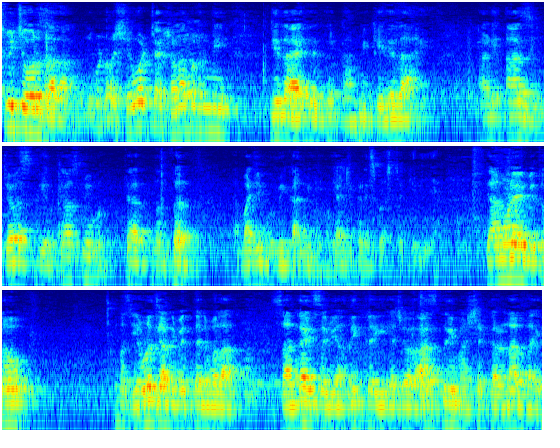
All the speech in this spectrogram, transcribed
स्विच ओव्हर झाला. म्हणजे म्हटलं शेवटच्या क्षणापर्यंत मी जिथं आहे तिथं काम मी केलेलं आहे. आणि आज जेव्हा गेलो तेव्हाच मी त्यानंतर माझी भूमिका मी या ठिकाणी स्पष्ट केली आहे. त्यामुळे मित्र हो, बस एवढंच या निमित्ताने मला सांगायचं मी अधिक काही याच्यावर आज तरी भाष्य करणार नाही.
